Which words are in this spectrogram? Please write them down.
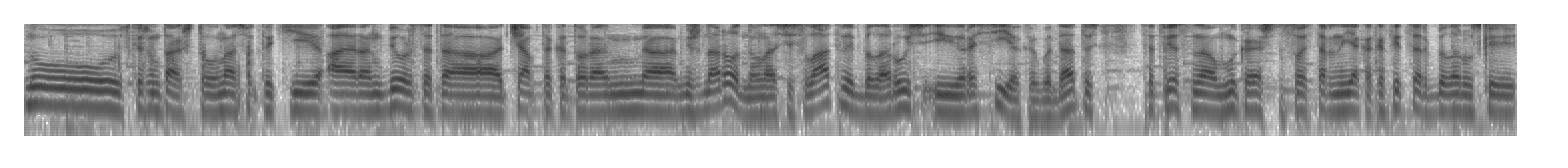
Ну, скажем так, что у нас все-таки Iron Birds это чапта, которая а, международная. У нас есть Латвия, Беларусь и Россия, как бы, да. То есть, соответственно, мы, конечно, с своей стороны, я как офицер белорусской,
